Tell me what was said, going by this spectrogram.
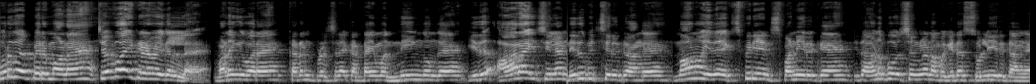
முருக பெருமான செவ்வாய்க்கிழமைகள்ல வணங்கி வர கடன் பிரச்சனை கட்டாயமா நீங்குங்க. இது ஆராய்ச்சியில நிரூபிச்சிருக்காங்க. நானும் இதை எக்ஸ்பீரியன்ஸ் பண்ணியிருக்கேன். இதை அனுபவிச்சவங்களும் நம்ம கிட்ட சொல்லி இருக்காங்க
